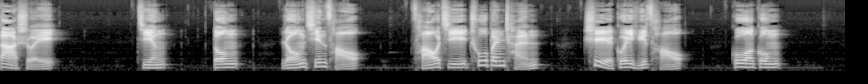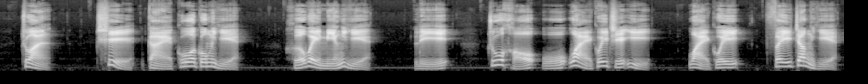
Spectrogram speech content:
大水，经东，戎亲曹，曹姬出奔陈，赤归于曹，郭公。传赤盖郭公也，何谓名也？礼诸侯无外归之意，外归非正也。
